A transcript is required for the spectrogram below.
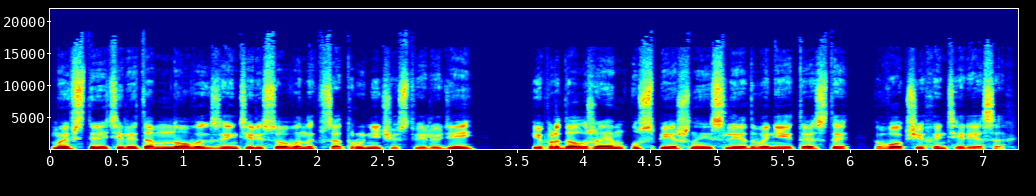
мы встретили там новых заинтересованных в сотрудничестве людей и продолжаем успешные исследования и тесты в общих интересах.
